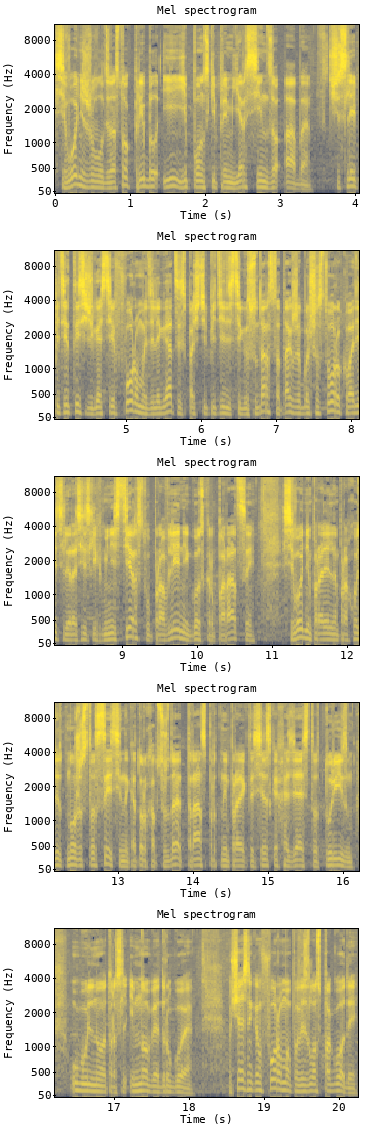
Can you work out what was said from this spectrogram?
Сегодня же в Владивосток прибыл и японский премьер Синдзо Абе. В числе пяти тысяч гостей форума делегаций из почти 50 государств, а также большинство руководителей российских министерств, управлений, госкорпораций. Сегодня параллельно проходит множество сессий, на которых обсуждают обсуждают транспортные проекты, сельское хозяйство, туризм, угольную отрасль и многое другое. Участникам форума повезло с погодой.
